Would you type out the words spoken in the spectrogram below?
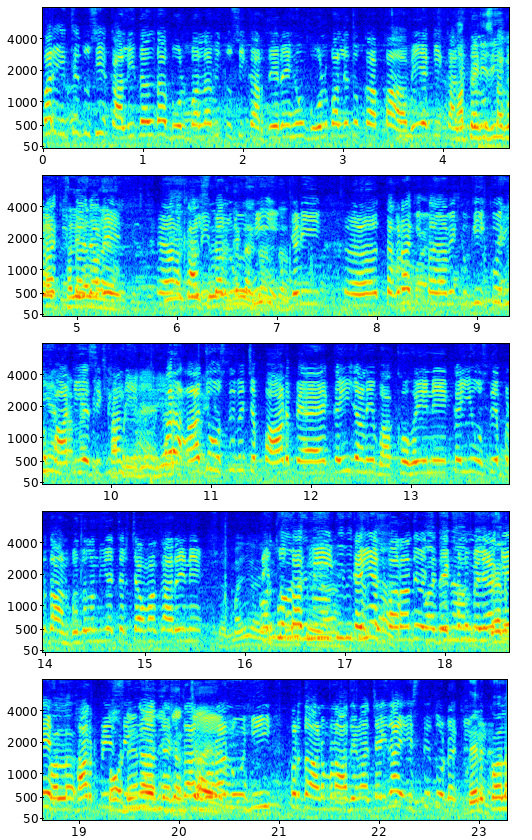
ਪਰ ਇੱਥੇ ਤੁਸੀਂ ਅਕਾਲੀ ਦਲ ਦਾ ਬੋਲਬਾਲਾ ਵੀ ਤੁਸੀਂ ਕਰਦੇ ਰਹੇ ਹੋ। ਬੋਲਬਾਲੇ ਤੋਂ ਕਾ ਭਾਵ ਇਹ ਹੈ ਕਿ ਅਕਾਲੀ ਦਲ ਨੂੰ ਤਗੜਾ ਕੀਤਾ ਜਾਵੇ ਅਕਾਲੀ ਦਲ ਨੂੰ ਹੀ ਜਿਹੜੀ ਤਗੜਾ ਕੀਤਾ ਜਾਵੇ ਕਿਉਂਕਿ ਇੱਕੋ ਇੱਕ ਪਾਰਟੀ ਹੈ ਸਿੱਖਾਂ ਦੀ। ਪਰ ਅੱਜ ਉਸ ਦੇ ਵਿੱਚ ਪਾੜ ਪਿਆ ਹੈ ਕਈ ਜਾਣੇ ਵੱਖ ਹੋਏ ਨੇ ਕਈ ਉਸ ਦੇ ਪ੍ਰਧਾਨ ਬਦਲਣ ਦੀਆਂ ਚਰਚਾਵਾਂ ਕਰ ਰਹੇ ਨੇ। ਇੱਥੋਂ ਤੱਕ ਕਿ ਕਈ ਅਖਬਾਰਾਂ ਦੇ ਵਿੱਚ ਦੇਖਣ ਨੂੰ ਮਿਲਿਆ ਕਿ। ਹਰਪ੍ਰੀਤ ਸਿੰਘ ਜਥੇਦਾਰ ਹੋਰਾਂ ਨੂੰ ਹੀ ਪ੍ਰਧਾਨ ਬਣਾ ਦੇਣਾ ਚਾਹੀਦਾ। ਇਸ ਤੇ ਤੁਹਾਡਾ ਕੀ? ਬਿਲਕੁਲ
